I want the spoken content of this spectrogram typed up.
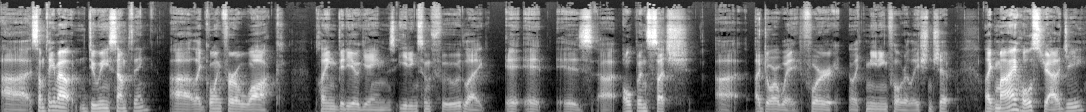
uh, something about doing something uh, like going for a walk, playing video games, eating some food, like it, it is uh, opens such uh, a doorway for like meaningful relationship. Like my whole strategy,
